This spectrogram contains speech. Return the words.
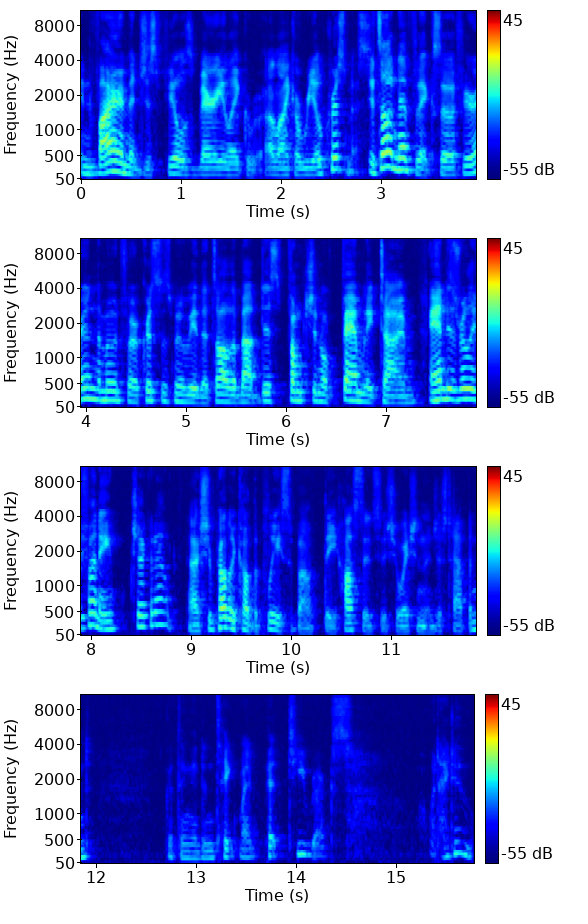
environment just feels very like, like a real Christmas. It's on Netflix, so if you're in the mood for a Christmas movie that's all about dysfunctional family time and is really funny, check it out. I should probably call the police about the hostage situation that just happened. Good thing they didn't take my pet T-Rex. What would I do?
